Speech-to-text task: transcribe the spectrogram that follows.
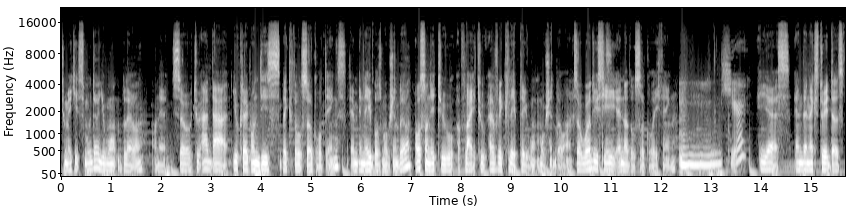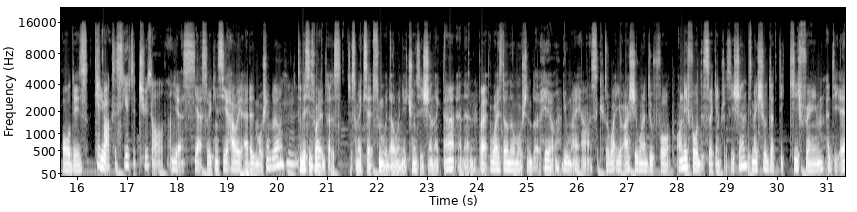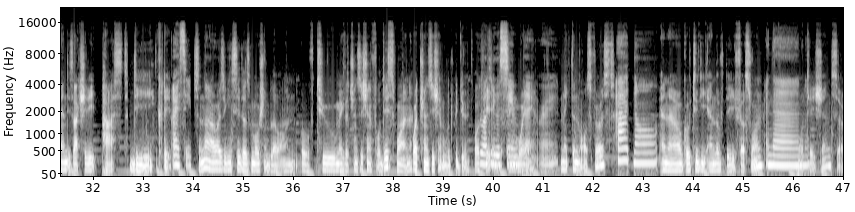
To make it smoother you want blur on it. So to add that you click on these like little circle things. It enables motion blur. Also need to apply to every clip that you want motion blur on. So where do you see another circle thing? Mm, here, yes and then next to it there's all these tick boxes. You have to choose all of them. Yes, yeah, so you can see how it added motion blur. Mm-hmm. So this is what it does. Just makes it smoother when you transition like that and then but why is there no motion blur here? You might ask. So what you actually want to do for only for the second transition is make sure that the keyframe at the end is actually past the clip. I see. So now as you can see there's motion blur on both. To make the transition for this one, what transition would we do? We want to do in the, same, thing, right? Make the nose first Add no, and now go to the end of the first one. and then Rotation. So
